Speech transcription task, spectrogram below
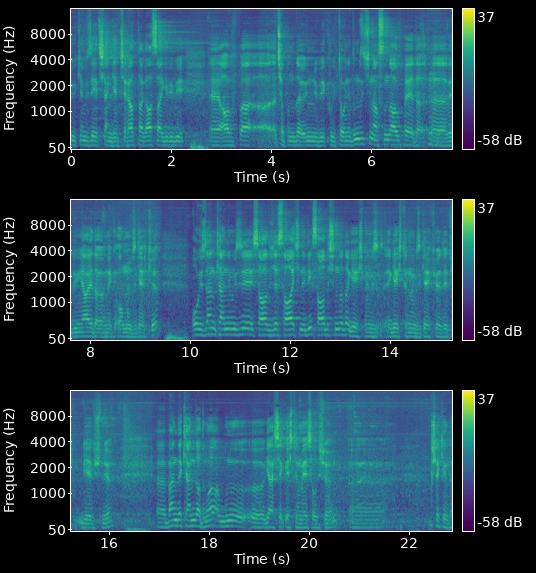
e, ülkemizde yetişen gençlere hatta Galatasaray gibi bir e, Avrupa e, çapında ünlü bir kulüpte oynadığımız için aslında Avrupa'ya da e, ve dünyaya da örnek olmamız gerekiyor. O yüzden kendimizi sadece saha içinde değil saha dışında da gelişmemiz, e, geliştirmemiz gerekiyor diye, düşünüyorum. E, ben de kendi adıma bunu gerçekleştirmeye çalışıyorum. Bu şekilde.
